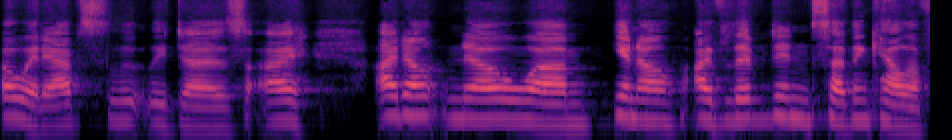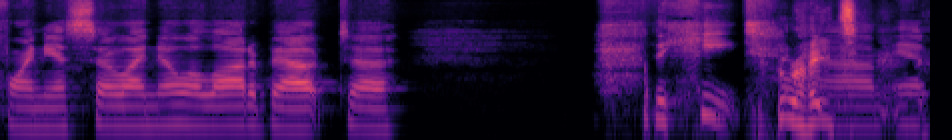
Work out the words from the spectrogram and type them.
Oh, it absolutely does. I I don't know. Um, you know, I've lived in Southern California, so I know a lot about uh, the heat. Right. Um, and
